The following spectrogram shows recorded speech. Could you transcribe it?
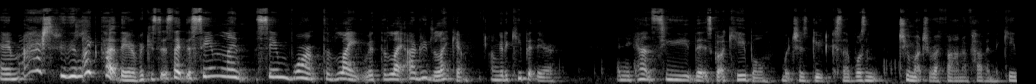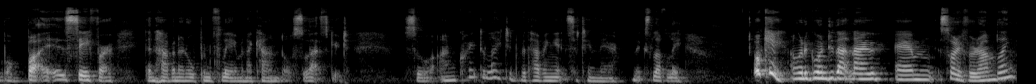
Um, I actually really like that there because it's like the same length, same warmth of light with the light. I really like it. I'm going to keep it there. And you can't see that it's got a cable, which is good because I wasn't too much of a fan of having the cable, but it is safer than having an open flame and a candle, so that's good. So I'm quite delighted with having it sitting there. Looks lovely. Okay, I'm going to go and do that now. Um, sorry for rambling.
